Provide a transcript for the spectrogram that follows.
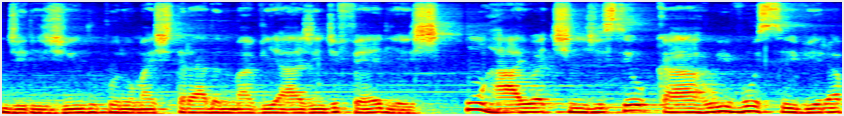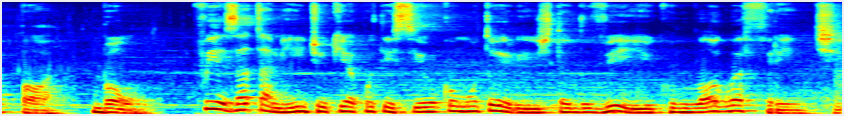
dirigindo por uma estrada numa viagem de férias, um raio atinge seu carro e você vira pó. Bom, foi exatamente o que aconteceu com o motorista do veículo logo à frente.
